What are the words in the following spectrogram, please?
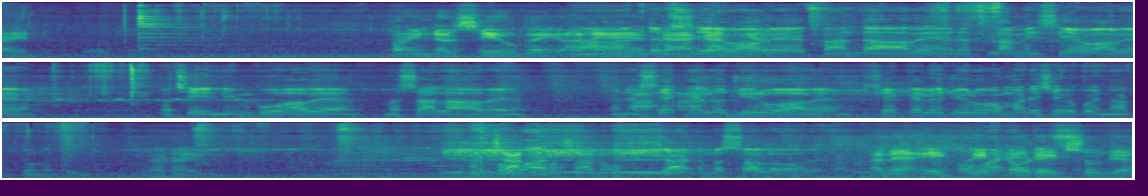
રાઈટ તો અંદર સેવ ગઈ અને અંદર સેવ આવે કાંદા આવે રતલામી સેવ આવે પછી લીંબુ આવે મસાલા આવે. અને શેકેલો જીરું આવે. શેકેલું જીરું અમારી સિવાય કોઈ નાખતું નથી. રાઈટ ચાટ મસાલો. ચાટ મસાલો આવે. અને એક પ્લેટનો રેટ શું છે?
